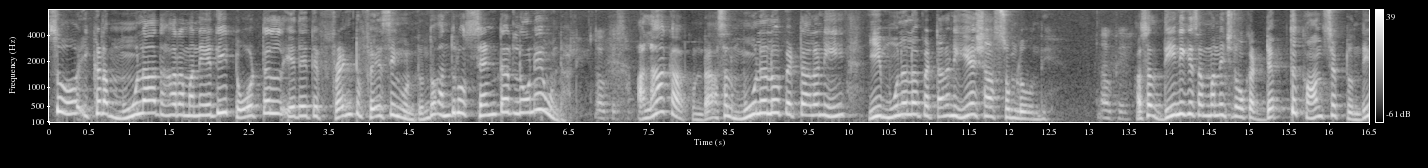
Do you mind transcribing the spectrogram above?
సో ఇక్కడ మూలాధారం అనేది టోటల్ ఏదైతే ఫ్రంట్ ఫేసింగ్ ఉంటుందో అందులో సెంటర్లోనే ఉండాలి. అలా కాకుండా అసలు మూలలో పెట్టాలని ఈ మూలలో పెట్టాలని ఏ శాస్త్రంలో ఉంది? అసలు దీనికి సంబంధించిన ఒక డెప్త్ కాన్సెప్ట్ ఉంది.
